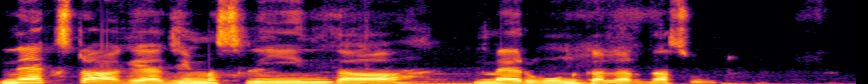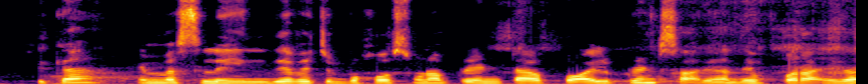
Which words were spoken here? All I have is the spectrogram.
ਨੈਕਸਟ ਆ ਗਿਆ ਜੀ ਮਸਲੀਨ ਦਾ ਮੈਰੂਨ ਕਲਰ ਦਾ ਸੂਟ। ਠੀਕ ਹੈ ਇਹ ਮਸਲੀਨ ਦੇ ਵਿੱਚ ਬਹੁਤ ਸੋਹਣਾ ਪ੍ਰਿੰਟ ਆ ਫੋਇਲ ਪ੍ਰਿੰਟ ਸਾਰਿਆਂ ਦੇ ਉੱਪਰ ਆਏਗਾ।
